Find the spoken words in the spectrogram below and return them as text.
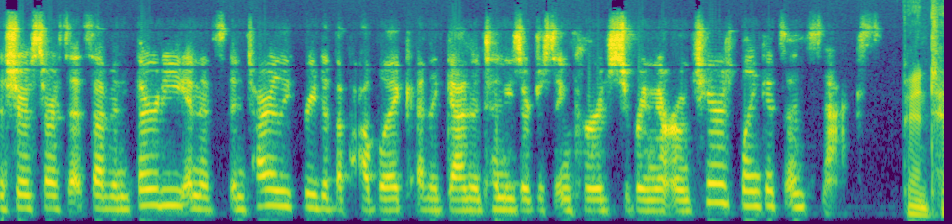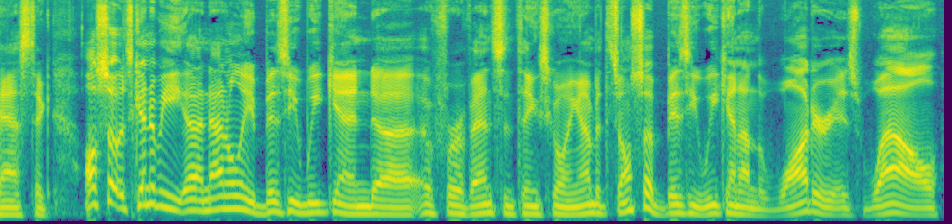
The show starts at 7:30 and it's entirely free to the public. And again, attendees are just encouraged to bring their own chairs, blankets, and snacks. Fantastic. Also, it's going to be uh, not only a busy weekend uh, for events and things going on, but it's also a busy weekend on the water as well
